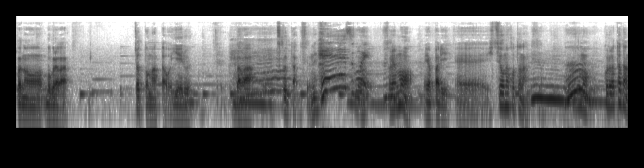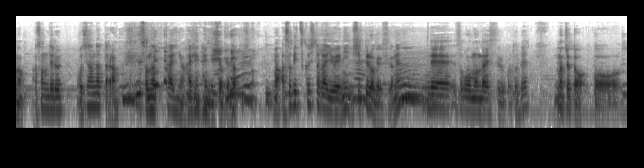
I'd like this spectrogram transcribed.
この僕らがちょっと待ったを言える場が作ったんですよね。へえすごい。それもやっぱり、えー必要なことなんですよ。うん。でもこれがただの遊んでるおじさんだったらそんな会には入れないんでしょうけど、まあ遊び尽くしたがゆえに知ってるわけですよね。うんでそこを問題視することでまあちょっとこう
